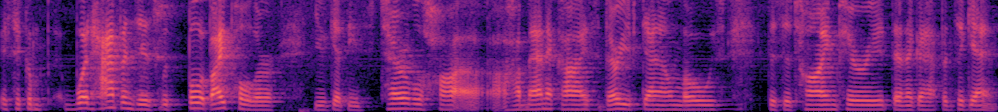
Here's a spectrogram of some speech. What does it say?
It's a comp- what happens is with bipolar, you get these terrible ha- uh, manic highs, very down lows. There's a time period, then it happens again.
